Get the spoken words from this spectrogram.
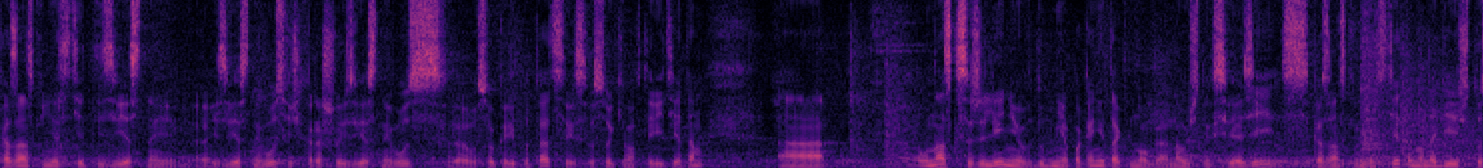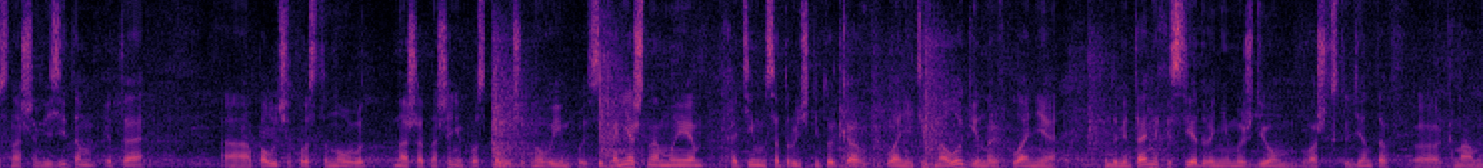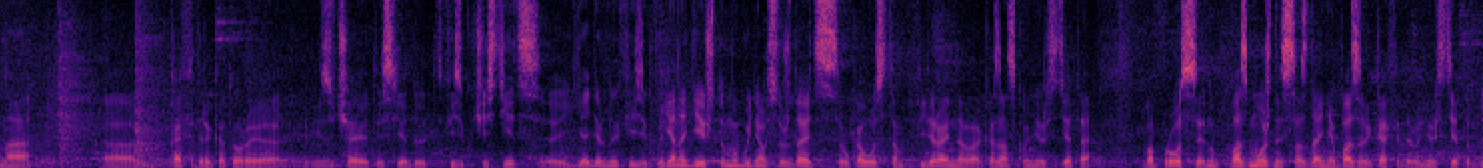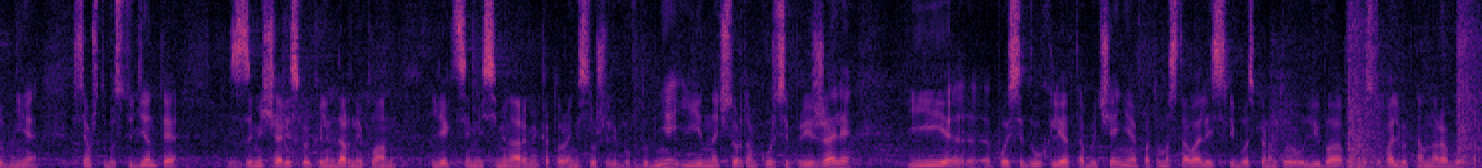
Казанский университет известный, э, известный вуз, очень хорошо известный вуз э, высокой репутацией, с высоким авторитетом. А у нас, к сожалению, в Дубне пока не так много научных связей с Казанским университетом, но надеюсь, что с нашим визитом это получит просто новый, вот наши отношения просто получат новый импульс. И, конечно, мы хотим сотрудничать не только в плане технологий, но и в плане фундаментальных исследований. Мы ждем ваших студентов э, к нам на э, кафедры, которые изучают, исследуют физику частиц, э, ядерную физику. Я надеюсь, что мы будем обсуждать с руководством Федерального Казанского университета вопросы, ну, возможность создания базовой кафедры университета в Дубне, с тем, чтобы студенты замещали свой календарный план лекциями, семинарами, которые они слушали бы в Дубне, и на четвертом курсе приезжали и э, после двух лет обучения потом оставались либо в аспирантуру, либо поступали бы к нам на работу.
